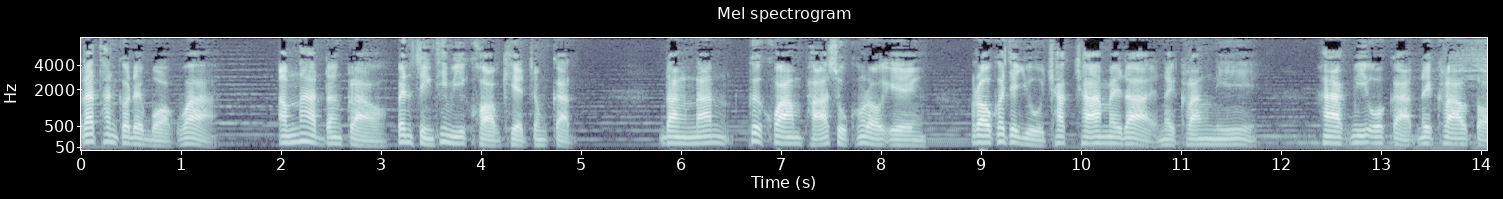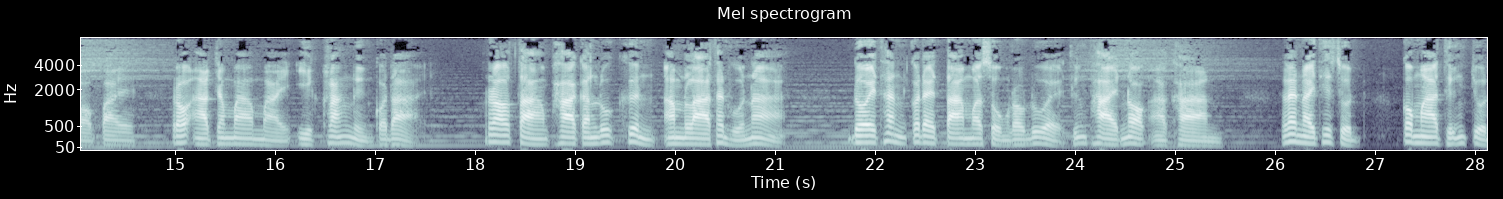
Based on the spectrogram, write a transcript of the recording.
และท่านก็ได้บอกว่าอำนาจดังกล่าวเป็นสิ่งที่มีขอบเขตจำกัด ดังนั้นเพื่อความผาสุกของเราเอง เราก็จะอยู่ชักช้าไม่ได้ในครั้งนี้ หากมีโอกาสในคราวต่อไป เราอาจจะมาใหม่อีกครั้งหนึ่งก็ได้ เราต่างพากันลุกขึ้นอำลาท่านหัวหน้า โดยท่านก็ได้ตามมาส่งเราด้วยถึงภายนอกอาคาร และในที่สุดก็มาถึงจุด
